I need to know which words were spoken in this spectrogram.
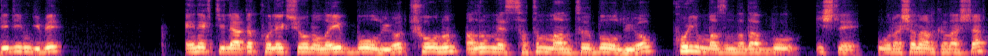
dediğim gibi NFT'lerde koleksiyon olayı bu oluyor. Çoğunun alım ve satım mantığı bu oluyor. Coin bazında da bu işle uğraşan arkadaşlar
